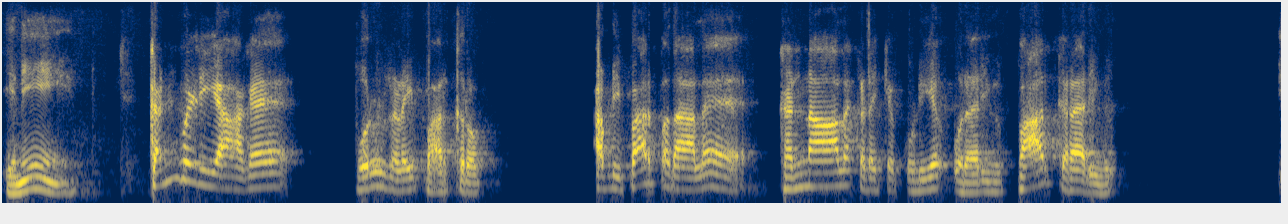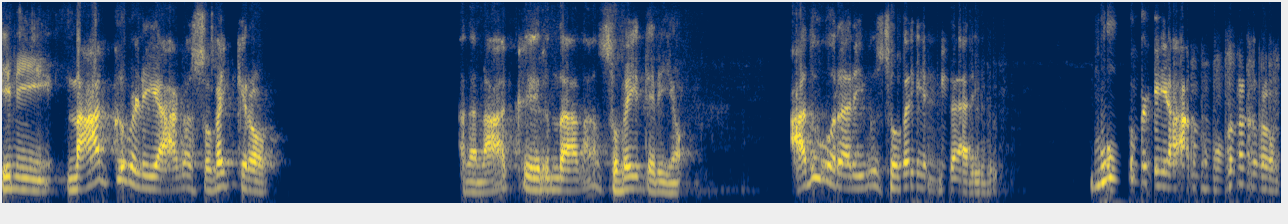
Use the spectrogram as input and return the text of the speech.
இனி கண் வழியாக பொருள்களை பார்க்கிறோம். அப்படி பார்ப்பதால கண்ணால கிடைக்கக்கூடிய ஒரு அறிவு பார்க்கிற அறிவு. இனி நாக்கு வழியாக சுவைக்கிறோம். அந்த நாக்கு இருந்தாதான் சுவை தெரியும். அது ஒரு அறிவு சுவை என்கிற அறிவு. மூக்கு வழியாக உணர்கிறோம்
